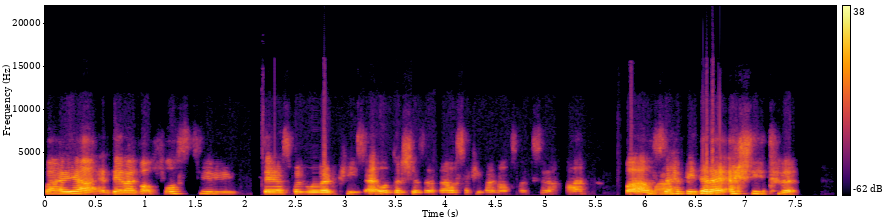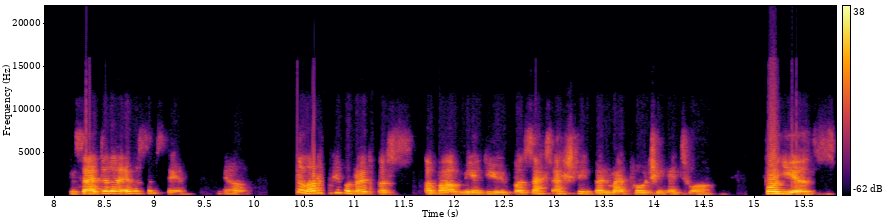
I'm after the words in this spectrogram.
But yeah, and then I got forced to say a spoken word piece at auditions and I was like, my not work so hard. But I was so happy that I actually did it. And so I did it ever since then. Yeah. A lot of people know this about me and you, but Zach's actually been my poetry mentor for years.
